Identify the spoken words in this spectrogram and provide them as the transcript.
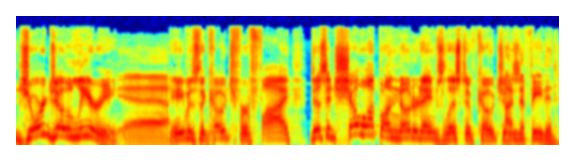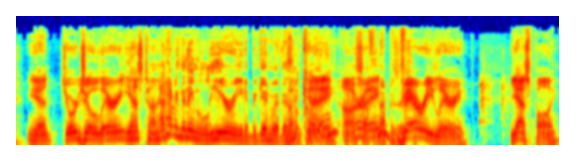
George O'Leary. Yeah. He was the coach for five. Does it show up on Notre Dame's list of coaches? Undefeated. yeah, George O'Leary. Yes, Tom. Not having the name Leary to begin with isn't. Okay, You put all yourself in right. that position. Very Leary. Yes, Paulie.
